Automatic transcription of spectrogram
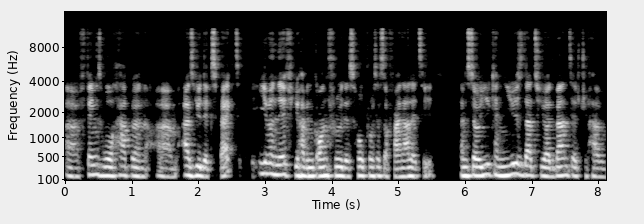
uh, things will happen um, as you'd expect, even if you haven't gone through this whole process of finality. And so you can use that to your advantage to have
